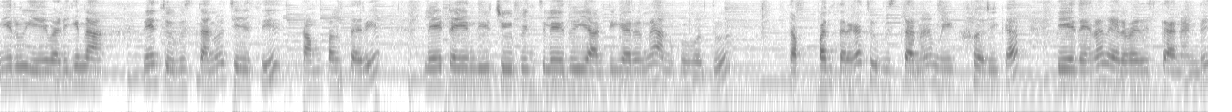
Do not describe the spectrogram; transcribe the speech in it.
మీరు ఏవడిగినా నేను చూపిస్తాను చేసి కంపల్సరీ లేట్ అయింది చూపించలేదు ఈ ఆంటీ గారని అనుకోవద్దు. తప్పనిసరిగా చూపిస్తాను మీ కోరిక ఏదైనా నెరవేరుస్తానండి.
